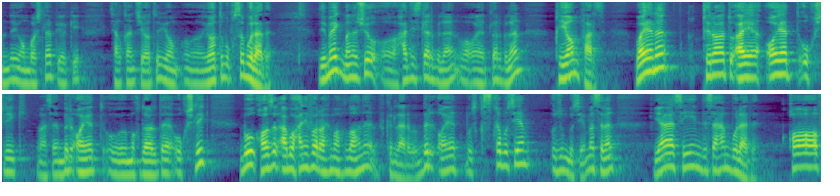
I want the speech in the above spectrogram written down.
unda yonboshlab yoki chalqancha yotib e, yotib o'qisa bo'ladi. Demak mana shu e, hadislar bilan va oyatlar bilan qiyom farz. Va yana qiroat oyat o'qishlik masalan bir oyat miqdorida o'qishlik. Bu hozir abu hanifa rahimaullohni fikrlari bu. Bir oyat qisqa bo'lsa ham uzun bo'lsa ham. Masalan yasin desa ham bo'ladi. Qof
